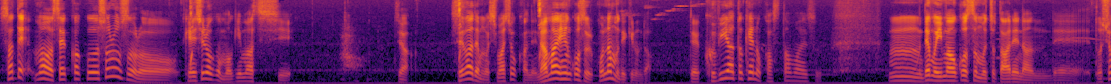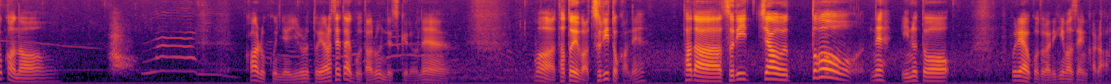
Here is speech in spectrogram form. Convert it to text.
さてまあせっかくそろそろケンシロウ君も起きますしじゃあ世話でもしましょうかね。名前変更する。こんなもんできるんだ。で首輪と毛のカスタマイズ。うんでも今起こすのもちょっとあれなんでどうしようかな。カール君にはいろいろとやらせたいことあるんですけどね。まあ例えば釣りとかね。ただ釣り行っちゃうとね犬と触れ合うことができませんから。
